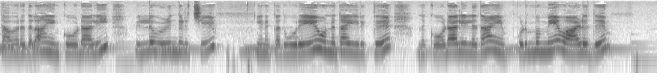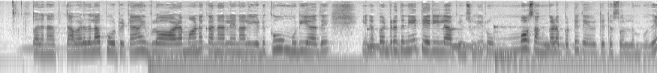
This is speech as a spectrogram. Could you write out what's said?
தவறுதெல்லாம் என் கோடாலி வில்ல விழுந்துடுச்சு. எனக்கு அது ஒரே ஒன்று தான் இருக்குது அந்த கோடாலியில் தான் என் குடும்பமே வாழுது. இப்போ அதை நான் தவறுதலாக போட்டுட்டேன். இவ்வளோ ஆழமான கிணறுல என்னால் எடுக்கவும் முடியாது. என்ன பண்ணுறதுனே தெரியல அப்படின்னு சொல்லி ரொம்ப சங்கடப்பட்டு தேவத்திட்ட சொல்லும்போது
